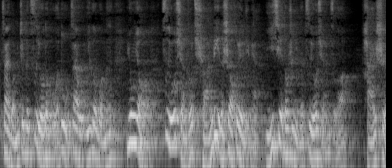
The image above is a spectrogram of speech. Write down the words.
在我们这个自由的国度，在一个我们拥有自由选择权利的社会里面，一切都是你的自由选择，还是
